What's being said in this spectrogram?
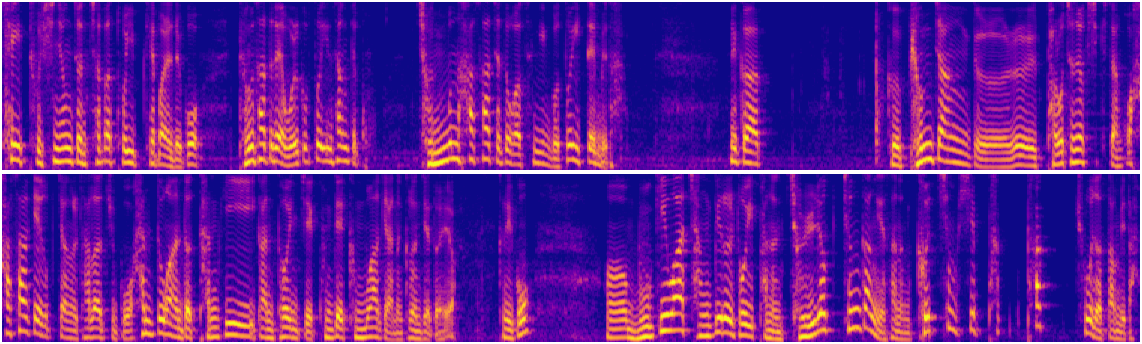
K2 신형 전차가 도입 개발되고 병사들의 월급도 인상되고 전문 하사 제도가 생긴 것도 이때입니다. 그러니까 그 병장들을 바로 전역시키지 않고 하사 계급장을 달아주고 한동안 더 단기간 더 이제 군대에 근무하게 하는 그런 제도예요. 그리고 어, 무기와 장비를 도입하는 전력 증강 예산은 거침없이 팍팍 주어졌답니다.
